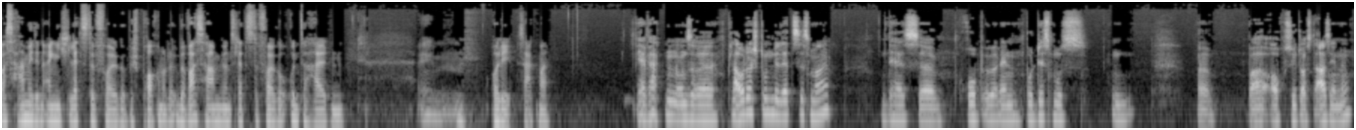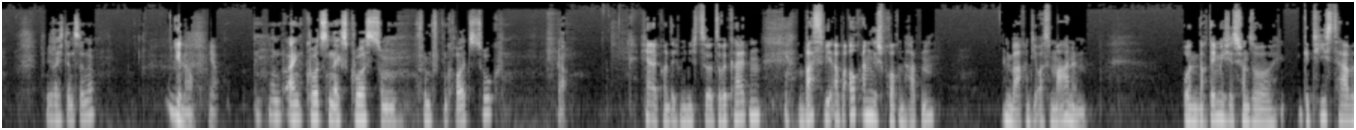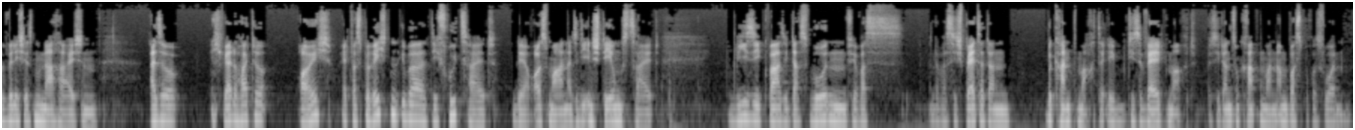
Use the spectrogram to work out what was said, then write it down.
was haben wir denn eigentlich letzte Folge besprochen oder über was haben wir uns letzte Folge unterhalten? Ähm, Olli, sag mal. Ja, wir hatten unsere Plauderstunde letztes Mal. Der ist äh, grob über den Buddhismus in, äh, war auch Südostasien, ne? Wie recht entsinne. Genau, ja. Und einen kurzen Exkurs zum fünften Kreuzzug. Ja, da konnte ich mich nicht zu, zurückhalten. Was wir aber auch angesprochen hatten, waren die Osmanen. Und nachdem ich es schon so geteased habe, will ich es nun nachreichen. Also, ich werde heute euch etwas berichten über die Frühzeit der Osmanen, also die Entstehungszeit, wie sie quasi das wurden, für was, was sie später dann bekannt machte, eben diese Weltmacht, bis sie dann zum Krankenmann am Bosporus wurden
